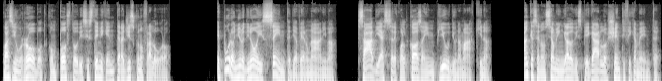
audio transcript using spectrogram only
quasi un robot composto di sistemi che interagiscono fra loro. Eppure ognuno di noi sente di avere un'anima, sa di essere qualcosa in più di una macchina, anche se non siamo in grado di spiegarlo scientificamente.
